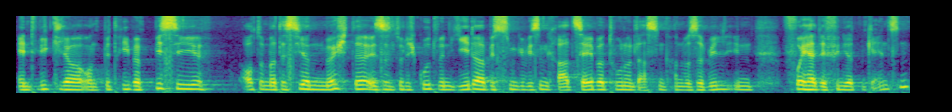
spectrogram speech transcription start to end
Entwickler und Betrieb ein bisschen automatisieren möchte, ist es natürlich gut, wenn jeder bis zum gewissen Grad selber tun und lassen kann, was er will, in vorher definierten Grenzen.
